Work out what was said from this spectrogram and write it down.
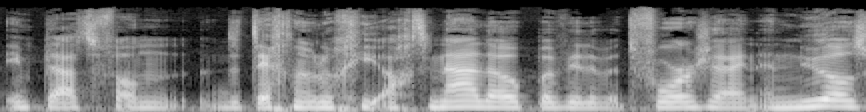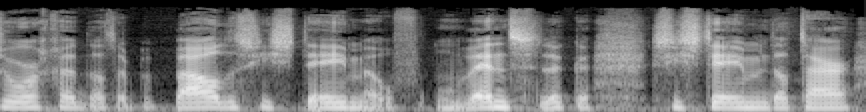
in plaats van de technologie achterna lopen, willen we het voor zijn en nu al zorgen dat er bepaalde systemen of onwenselijke systemen, dat, daar,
